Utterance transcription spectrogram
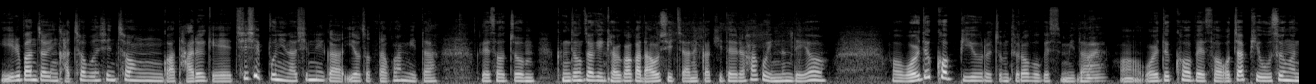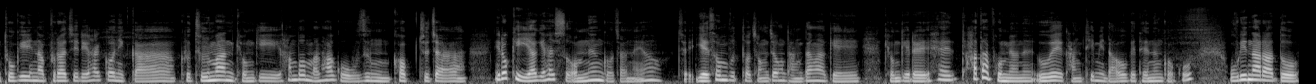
일반적인 가처분 신청과 다르게 70분이나 심리가 이어졌다고 합니다. 그래서 좀 긍정적인 결과가 나올 수 있지 않을까 기대를 하고 있는데요. 어, 월드컵 비유를 좀 들어보겠습니다. 네. 어, 월드컵에서 어차피 우승은 독일이나 브라질이 할 거니까 그 둘만 경기 한 번만 하고 우승컵 주자 이렇게 이야기할 수 없는 거잖아요. 예선부터 정정당당하게 경기를 해, 하다 보면은 의외의 강팀이 나오게 되는 거고 우리나라도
